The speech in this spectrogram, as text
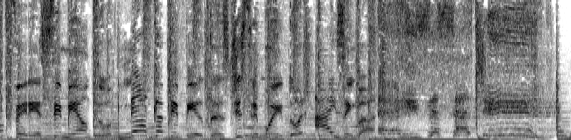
Oferecimento Mega Bebidas, distribuidor Eisenbahn. RC7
